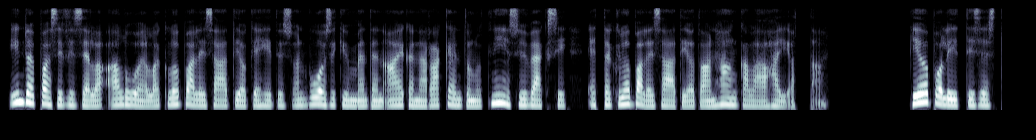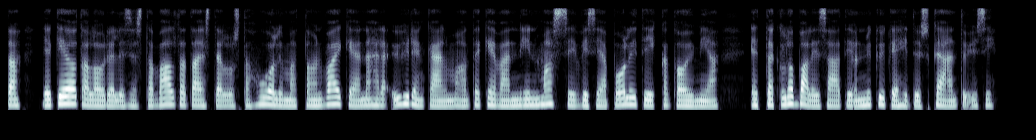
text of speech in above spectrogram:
Indopasifisella alueella globalisaatiokehitys on vuosikymmenten aikana rakentunut niin syväksi, että globalisaatiota on hankalaa hajottaa. Geopoliittisesta ja geotaloudellisesta valtataistelusta huolimatta on vaikea nähdä yhdenkään maan tekevän niin massiivisia politiikkatoimia, että globalisaation nykykehitys kääntyisi.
